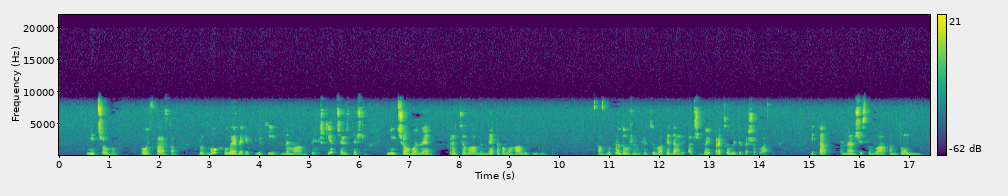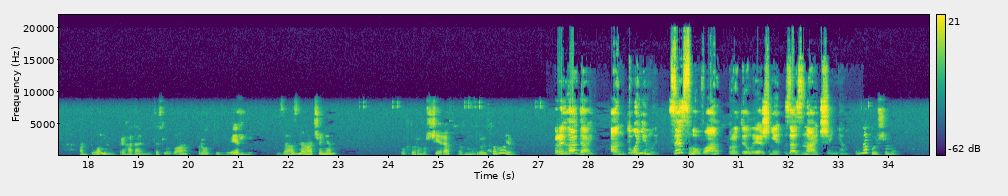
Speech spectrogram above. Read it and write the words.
Нічого. Ось казка про двох ледарів, які не мали пиріжків через те, що нічого не працювали, не допомагали півнику. А ми продовжуємо працювати далі, адже ми працьовиті першокласники. І так, наші слова антоніми. Антоніми, пригадаємо, це слова протилежні за значенням. Повторимо ще раз з мудрою совою. Пригадай, антоніми це слова протилежні за значенням. Запишемо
